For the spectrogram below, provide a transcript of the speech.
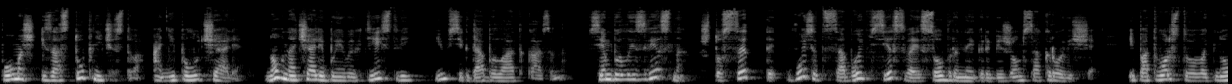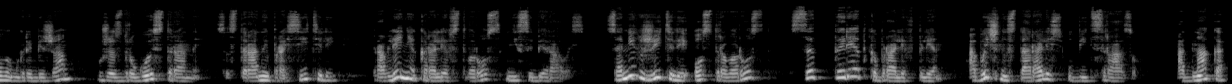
Помощь и заступничество они получали, но в начале боевых действий им всегда было отказано. Всем было известно, что сетты возят с собой все свои собранные грабежом сокровища, и потворствовать новым грабежам уже с другой стороны, со стороны просителей, правление королевства Рос не собиралось. Самих жителей острова Рос сетты редко брали в плен – обычно старались убить сразу. Однако,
